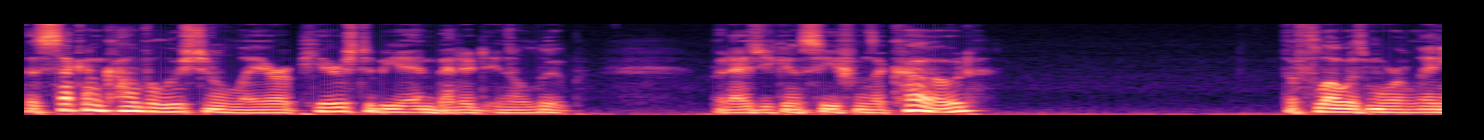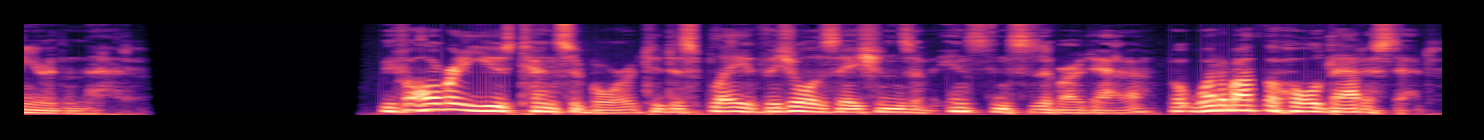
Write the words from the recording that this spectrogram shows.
the second convolutional layer appears to be embedded in a loop. But as you can see from the code, the flow is more linear than that. We've already used TensorBoard to display visualizations of instances of our data, but what about the whole dataset?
